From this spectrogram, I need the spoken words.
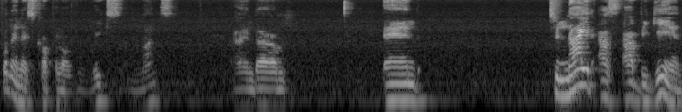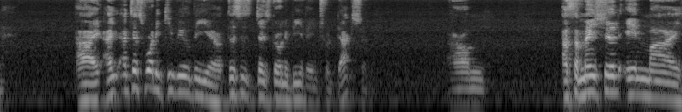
for the next couple of weeks, months. And um, and tonight, as I begin, I, I, I just want to give you the, uh, this is just going to be the introduction. Um, as I mentioned in my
